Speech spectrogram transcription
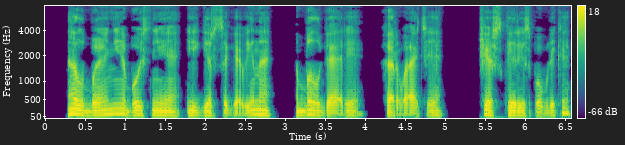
– Албания, Босния и Герцеговина, Болгария, Хорватия, Чешская Республика,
